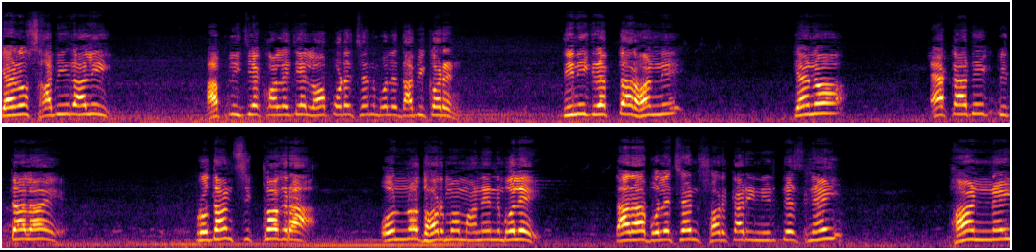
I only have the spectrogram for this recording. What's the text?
কেন সাবির আলী, আপনি যে কলেজে ল পড়েছেন বলে দাবি করেন, তিনি গ্রেপ্তার হননি? কেন একাধিক বিদ্যালয়ে প্রধান শিক্ষকরা অন্য ধর্ম মানেন বলে তারা বলেছেন সরকারি নির্দেশ নেই ফান্ড নেই,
